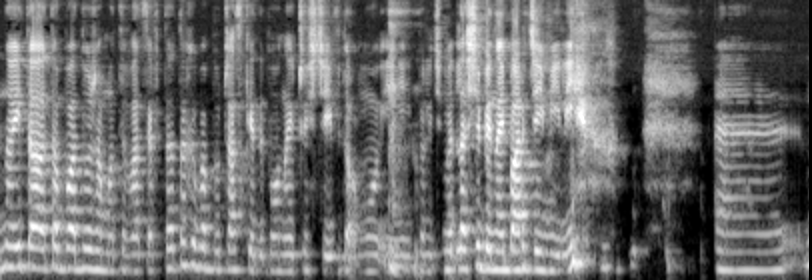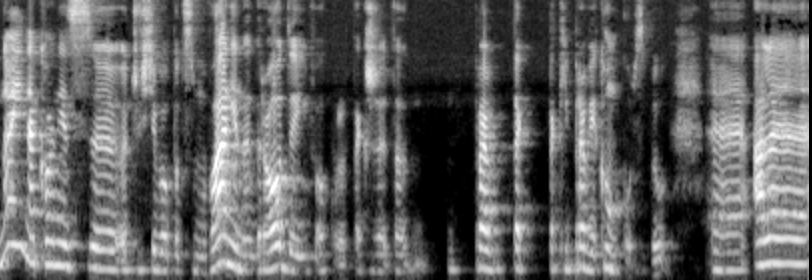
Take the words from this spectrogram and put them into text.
No i to, to była duża motywacja. To, to chyba był czas, kiedy było najczyściej w domu i byliśmy dla siebie najbardziej mili. E, no i na koniec e, oczywiście było podsumowanie, nagrody i w ogóle, także to pra, tak, taki prawie konkurs był. E, ale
